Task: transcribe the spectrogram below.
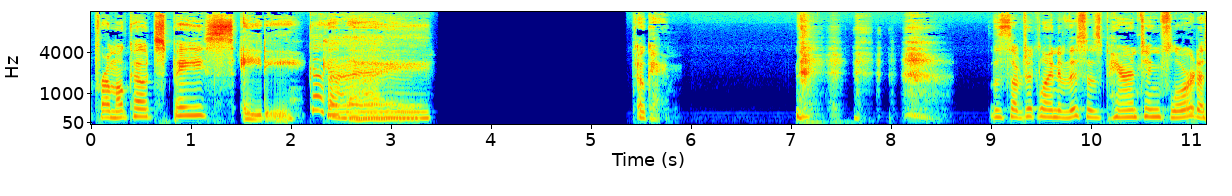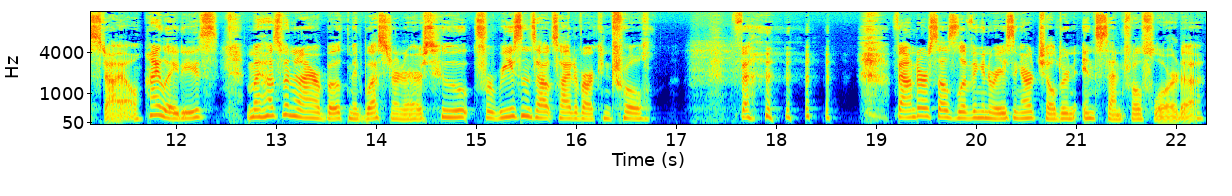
promo code SPACE80. Goodbye. Okay. the subject line of this is parenting Florida style. Hi, ladies. My husband and I are both Midwesterners who, for reasons outside of our control, found ourselves living and raising our children in central Florida.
